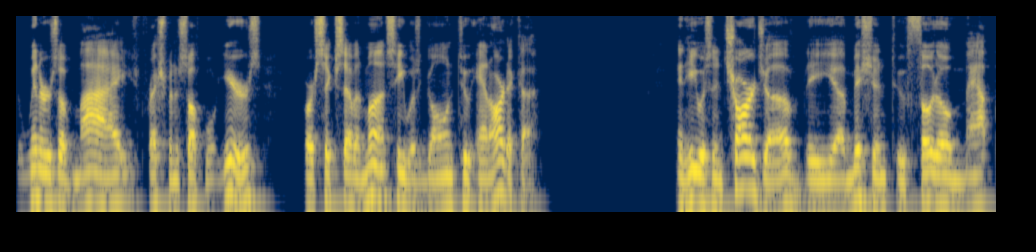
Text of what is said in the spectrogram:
the winners of my freshman and sophomore years for six, seven months, he was gone to Antarctica. And he was in charge of the uh, mission to photo map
